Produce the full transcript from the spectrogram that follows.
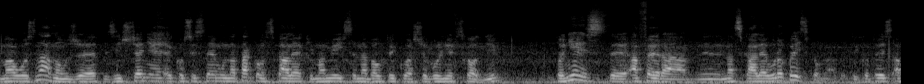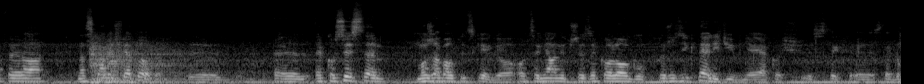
e, mało znaną, że zniszczenie ekosystemu na taką skalę, jakie ma miejsce na Bałtyku, a szczególnie wschodnim, to nie jest e, afera e, na skalę europejską nawet, tylko to jest afera na skalę światową. E, Ekosystem Morza Bałtyckiego, oceniany przez ekologów, którzy zniknęli dziwnie jakoś z, tych, z, tego,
